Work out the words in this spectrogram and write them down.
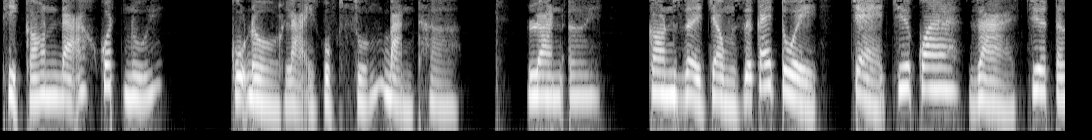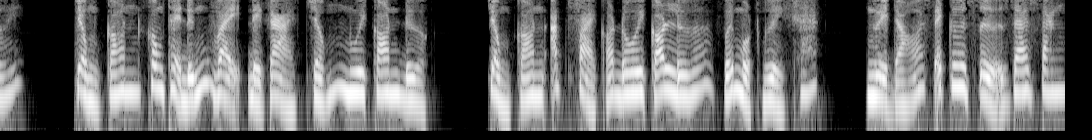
thì con đã khuất núi. Cụ đồ lại gục xuống bàn thờ. Loan ơi, con rời chồng giữa cái tuổi, trẻ chưa qua, già chưa tới. Chồng con không thể đứng vậy để gả chống nuôi con được. Chồng con ắt phải có đôi có lứa với một người khác. người đó sẽ cư xử ra răng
